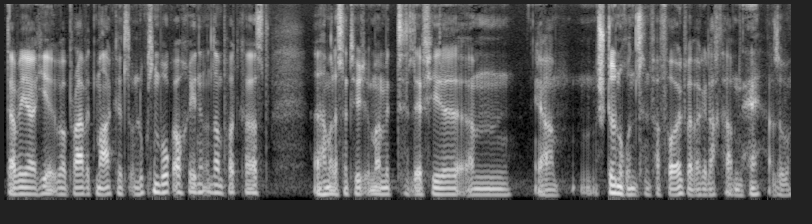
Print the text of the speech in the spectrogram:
Da wir ja hier über Private Markets und Luxemburg auch reden in unserem Podcast, äh, haben wir das natürlich immer mit sehr viel ähm, ja, Stirnrunzeln verfolgt, weil wir gedacht haben, hä, also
